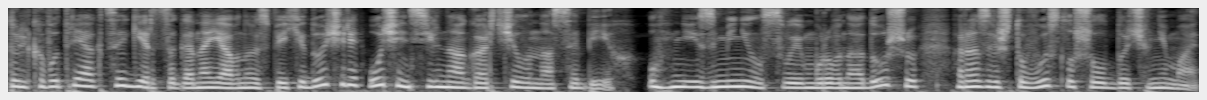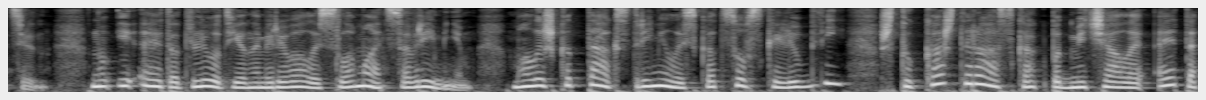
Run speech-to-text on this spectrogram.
Только вот реакция герцога на явные успехи дочери очень сильно огорчила нас обеих. Он не изменил своему равнодушию, разве что выслушал дочь внимательно. Но и этот лед я намеревалась сломать со временем. Малышка так стремилась к отцовской любви, что каждый раз, как подмечала это,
